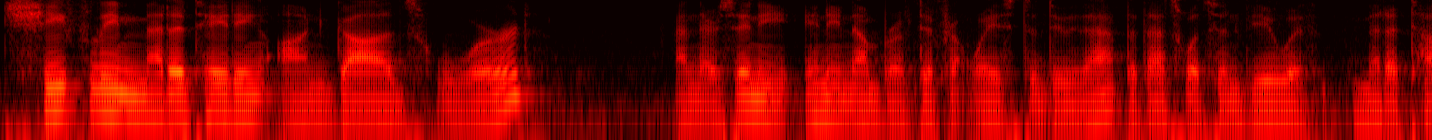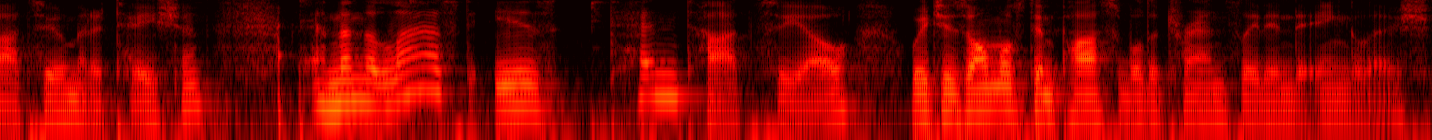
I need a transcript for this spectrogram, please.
chiefly meditating on God's Word. And there's any, any number of different ways to do that, but that's what's in view with meditatio, meditation. And then the last is tentatio, which is almost impossible to translate into English.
